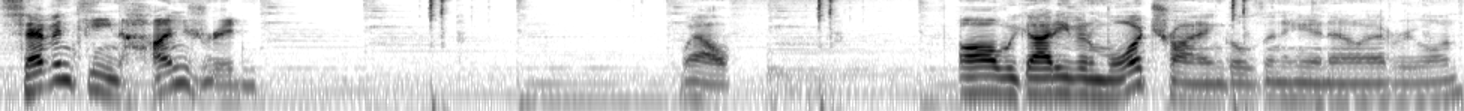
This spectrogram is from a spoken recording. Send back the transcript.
1700? Well. Oh, we got even more triangles in here now, everyone.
